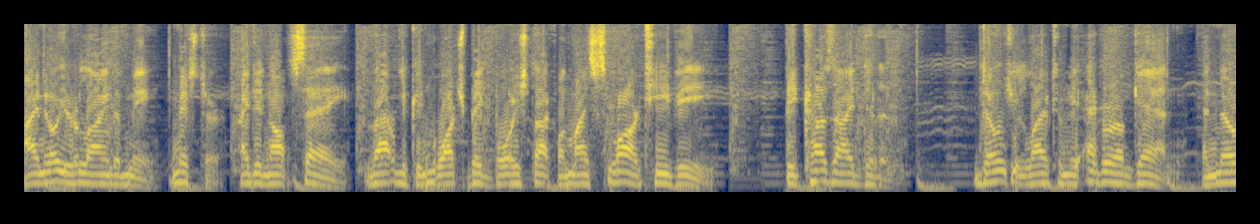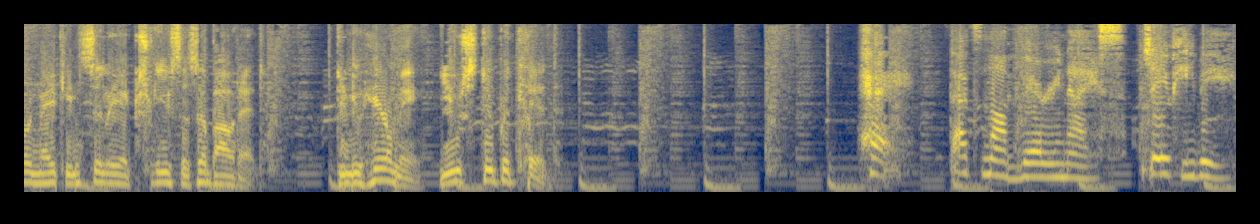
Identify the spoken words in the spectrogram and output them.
I know you're lying to me, mister. I did not say that you can watch big boy stuff on my smart TV. Because I didn't. Don't you lie to me ever again, and no making silly excuses about it. Do you hear me, you stupid kid? Hey, that's not very nice, JPB.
